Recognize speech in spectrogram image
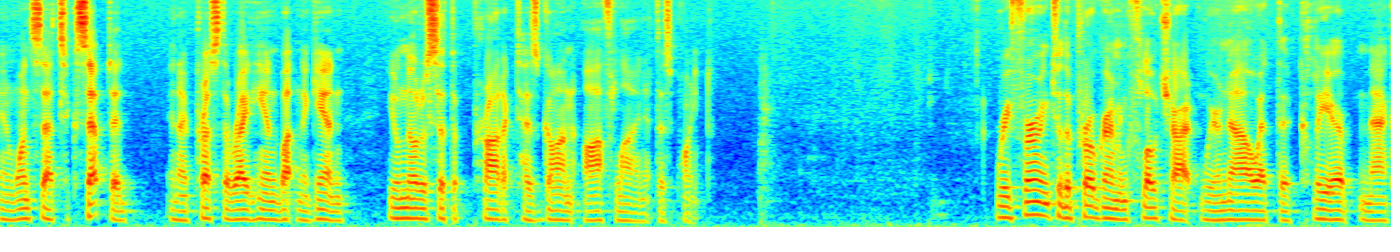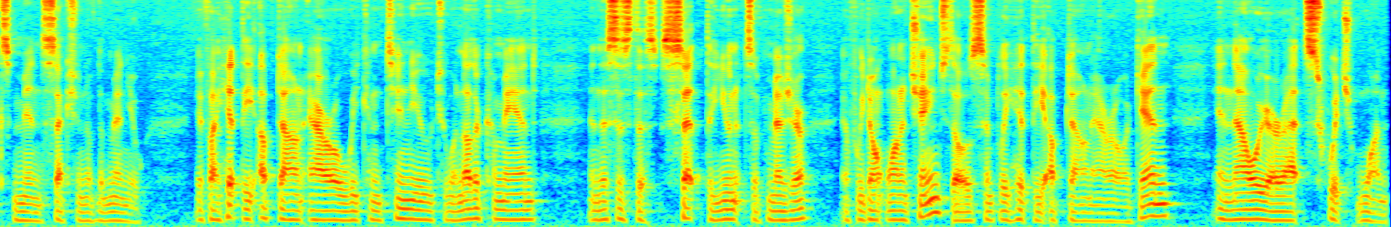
And once that's accepted, and I press the right hand button again, you'll notice that the product has gone offline at this point. Referring to the programming flowchart, we're now at the clear max min section of the menu. If I hit the up down arrow, we continue to another command and this is to set the units of measure. If we don't want to change those, simply hit the up-down arrow again, and now we are at switch 1,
